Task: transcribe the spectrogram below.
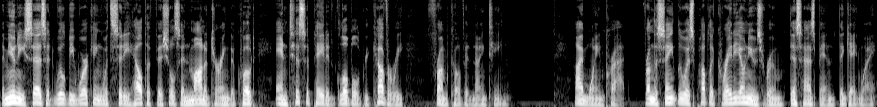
The Muny says it will be working with city health officials in monitoring the quote, anticipated global recovery from COVID 19. I'm Wayne Pratt. From the St. Louis Public Radio Newsroom, this has been The Gateway.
